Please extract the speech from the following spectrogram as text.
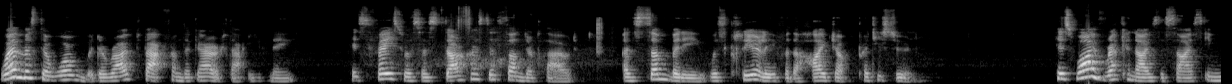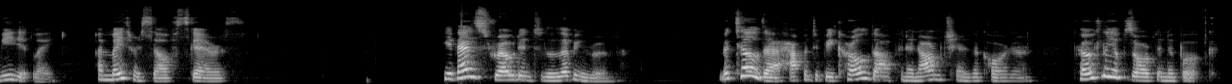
When Mr. Wormwood arrived back from the garage that evening, his face was as dark as the thundercloud, and somebody was clearly for the high jump pretty soon. His wife recognized the signs immediately and made herself scarce. He then strolled into the living room. Matilda happened to be curled up in an armchair in the corner, totally absorbed in a book.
